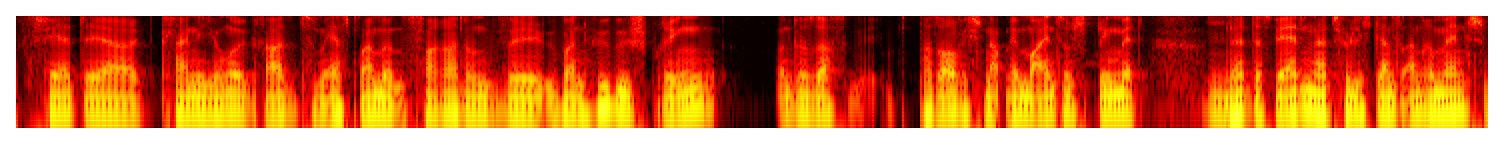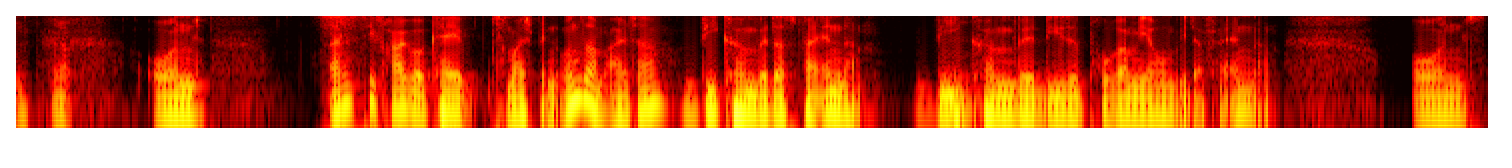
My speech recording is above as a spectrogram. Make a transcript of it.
fährt der kleine Junge gerade zum ersten Mal mit dem Fahrrad und will über einen Hügel springen und du sagst, pass auf, ich schnapp mir meins und spring mit. Ne? Das werden natürlich ganz andere Menschen. Ja. Und dann ist die Frage, okay, zum Beispiel in unserem Alter, wie können wir das verändern? Wie Mhm. können wir diese Programmierung wieder verändern? Und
